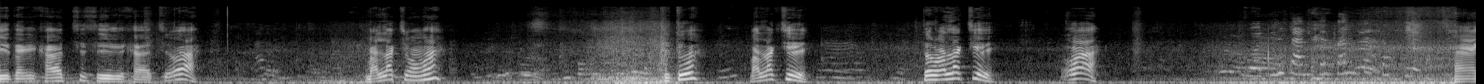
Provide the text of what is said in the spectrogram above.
এ তাকে খাওয়াচ্ছে সেকে খাওয়াচ্ছে। বাহ! ভালো লাগছে মামা? তুই ভালো লাগছে? তোর ভালো লাগছে? বাহ! হ্যাঁ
